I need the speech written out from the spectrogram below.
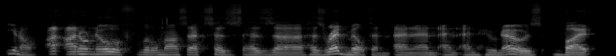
You know, I, I don't know if Lil Nas X has has uh, has read Milton, and and and and who knows, but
